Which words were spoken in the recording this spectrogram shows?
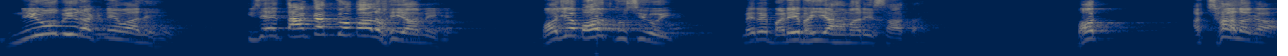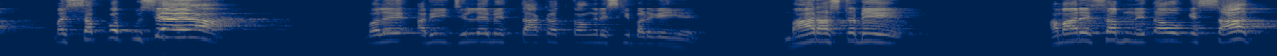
नींव भी रखने वाले हैं। इसे ताकत गोपाल भैया में है। मुझे बहुत खुशी हुई। मेरे बड़े भैया हमारे साथ आए। बहुत अच्छा लगा। मैं सबको पूछे आया। बोले, अभी ज़िले में ताकत कांग्रेस की बढ़ गई है। महाराष्ट्र में हमारे सब नेताओं के साथ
